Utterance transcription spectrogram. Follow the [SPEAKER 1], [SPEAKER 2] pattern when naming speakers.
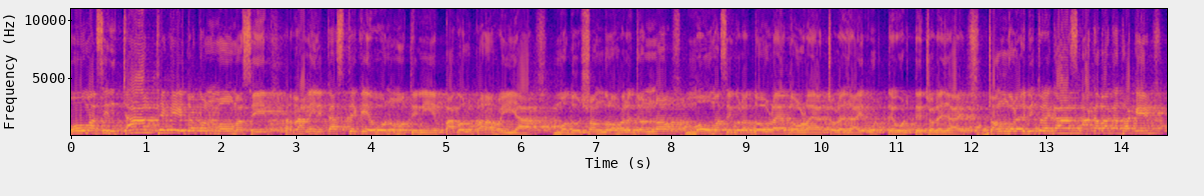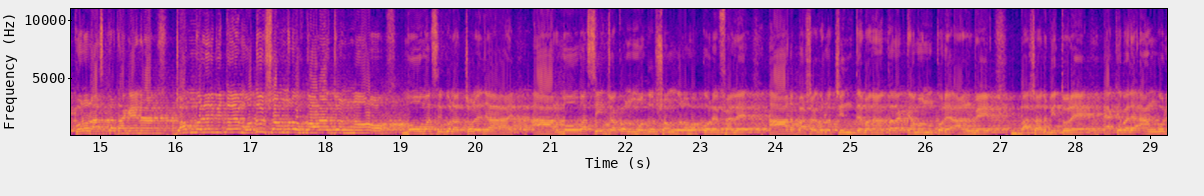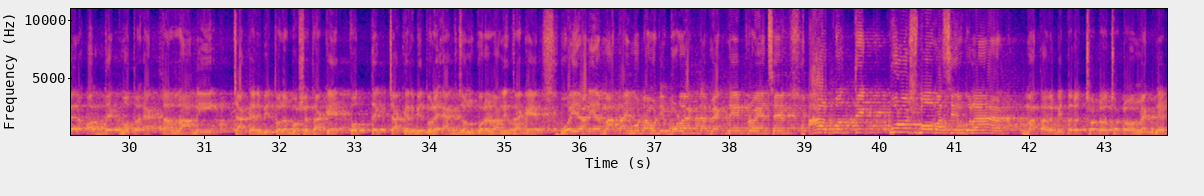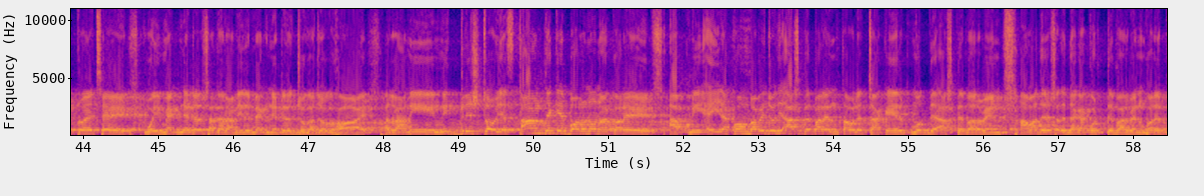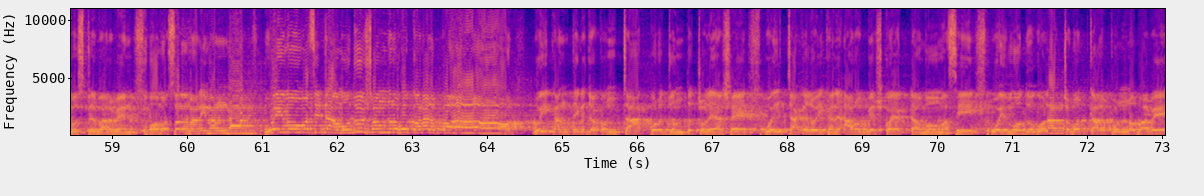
[SPEAKER 1] মৌমাছির চাঁদ থেকে যখন মৌমাছি রানীর কাছ থেকে অনুমতি নিয়ে পাগল পারা হইয়া মধু সংগ্রহের জন্য মৌমাছিগুলো দৌড়ায় দৌড়ায় চলে যায়, উঠতে উঠতে চলে যায়। জঙ্গলের ভিতরে গাছ আঁকা বাঁকা থাকে, কোনো রাস্তা থাকে না। জঙ্গলের ভিতরে মধু সংগ্রহ করার জন্য মৌমাছিগুলো চলে যায়। আর মৌমাছি যখন মধু সংগ্রহ করে ফেলে, আর বাসাগুলো চিনতে পারে না তারা কেমন করে আসবে। বাসার ভিতরে একেবারে আঙ্গুলের অর্ধেক মতো একটা রানী চাকের ভিতরে বসে থাকে, প্রত্যেক চাকের ভিতরে একজন করে রানী থাকে। ওই রানীর মাথায় মোটামুটি বড় একটা ম্যাগনেট রয়েছে, আর প্রত্যেক পুরুষ মৌমাছির গোলাপ। মাথার ভিতরে ছোট ছোট ম্যাগনেট রয়েছে। ওই ম্যাগনেটের সাথে রানীর ম্যাগনেটের যোগাযোগ হয়। রানী নির্দিষ্ট স্থান থেকে বর্ণনা করে, আপনি এই রকম ভাবে যদি আসতে পারেন, তাহলে চাকের মধ্যে আসতে পারবেন। আমাদের সাথে দেখা করতে পারবেন, ঘরে বসতে পারবেন। ও মুসলমান ইমানদার, ওই মৌমাছিটা মধু সংগ্রহ করার পর ওইখান থেকে যখন চাক পর্যন্ত চলে আসে, ওই চাকের ওইখানে আরও বেশ কয়েকটা মৌমাছি ওই মধুগোলা চমৎকার পূর্ণভাবে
